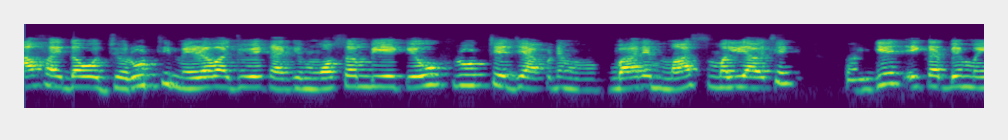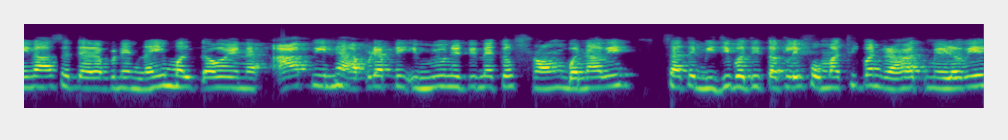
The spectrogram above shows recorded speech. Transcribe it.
આ ફાયદાઓ જરૂરથી મેળવવા જોઈએ, કારણ કે મોસંબી એક એવું ફ્રૂટ છે જે આપણે બારે માસ મળી આવે છે. ભાગ્યે જ એકાદ બે મહિના હશે ત્યારે આપણે નહીં મળતા હોય અને આ પીને આપણે આપણી ઇમ્યુનિટીને તો સ્ટ્રોંગ બનાવીએ. સાથે બીજી બધી તકલીફોમાંથી પણ રાહત મેળવીએ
